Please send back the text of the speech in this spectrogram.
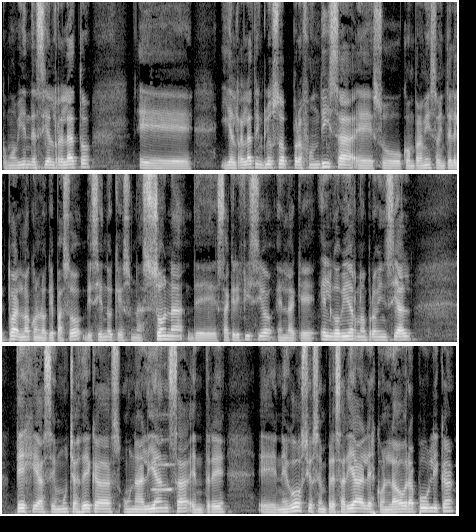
como bien decía el relato y el relato incluso profundiza eh, su compromiso intelectual ¿no? con lo que pasó, diciendo que es una zona de sacrificio en la que el gobierno provincial teje hace muchas décadas una alianza entre eh, negocios empresariales con la obra pública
